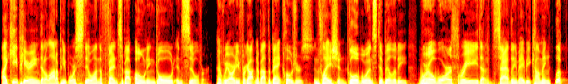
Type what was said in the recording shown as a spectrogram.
I keep hearing that a lot of people are still on the fence about owning gold and silver. Have we already forgotten about the bank closures, inflation, global instability, World War III that sadly may be coming? Look,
